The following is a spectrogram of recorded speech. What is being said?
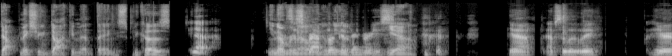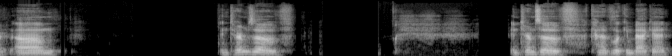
doc- make sure you document things because Yeah. you never it's know scrapbook need of them. memories. yeah Yeah, absolutely. Here, um, in terms of, in terms of kind of looking back at,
